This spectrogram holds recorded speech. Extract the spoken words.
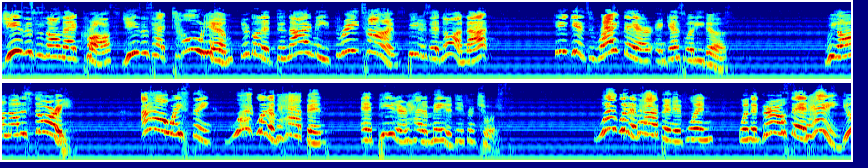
Jesus is on that cross. Jesus had told him, You're going to deny me three times. Peter said, No, I'm not. He gets right there, and guess what he does? We all know the story. I always think, what would have happened if Peter had made a different choice? What would have happened if when when the girl said, "Hey, you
